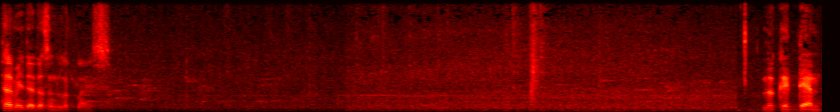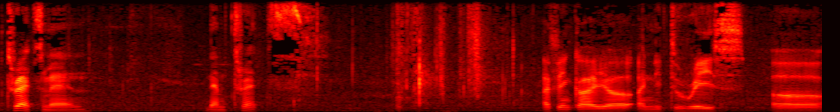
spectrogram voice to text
tell me that doesn't look nice. Look at them threads man. Them threads I think I uh, I need to raise uh,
